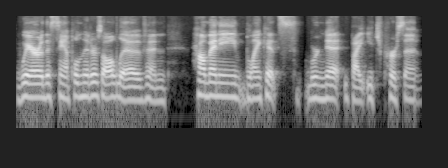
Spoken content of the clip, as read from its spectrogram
where the sample knitters all live and how many blankets were knit by each person.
